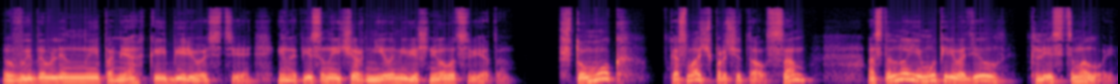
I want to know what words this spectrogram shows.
выдавленные по мягкой бересте и написанные чернилами вишневого цвета. Что мог, Космач прочитал сам, остальное ему переводил Клесть Малой.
